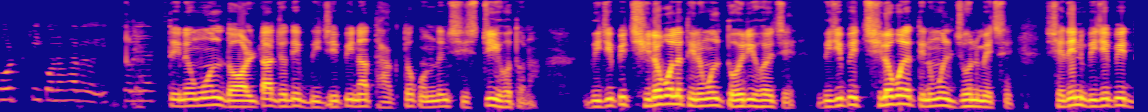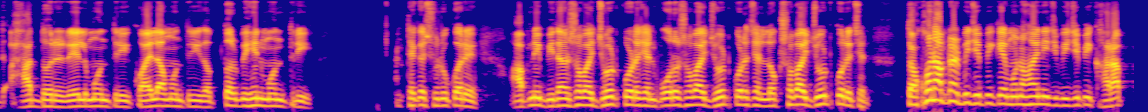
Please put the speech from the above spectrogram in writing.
ভোট কি কোনোভাবে চলে যাচ্ছে? তৃণমূল দলটা যদি বিজেপি না থাকতো, কোনোদিন সৃষ্টিই হতো না। বিজেপি ছিল বলে তৃণমূল তৈরি হয়েছে বিজেপি ছিল বলে তৃণমূল জন্মেছে। সেদিন বিজেপির হাত ধরে রেলমন্ত্রী কয়লা মন্ত্রী দপ্তরবিহীন মন্ত্রী থেকে শুরু করে আপনি বিধানসভায় জোট করেছেন, পৌরসভায় জোট করেছেন, লোকসভায় জোট করেছেন, তখন আপনার বিজেপিকে মনে হয়নি যে বিজেপি খারাপ?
